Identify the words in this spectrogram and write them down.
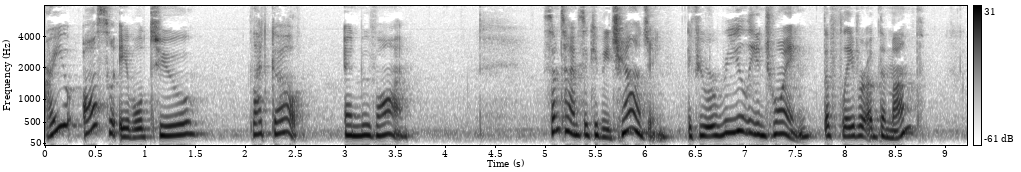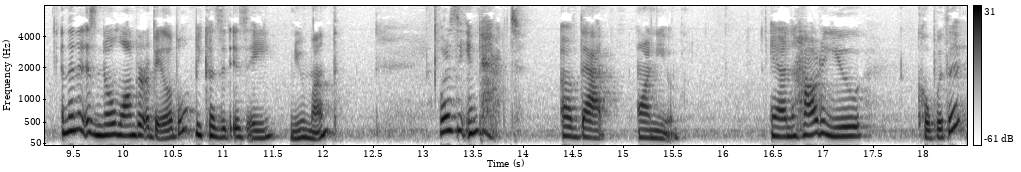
are you also able to let go and move on. Sometimes it can be challenging if you are really enjoying the flavor of the month and then it is no longer available because it is a new month. What is the impact of that on you? And how do you cope with it?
